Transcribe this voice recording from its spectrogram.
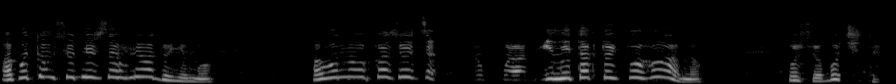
А потім сюди ж заглядуємо. А воно, оказується, і не так то й погано. Ось, бачите.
